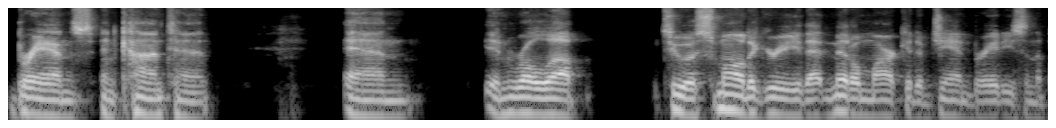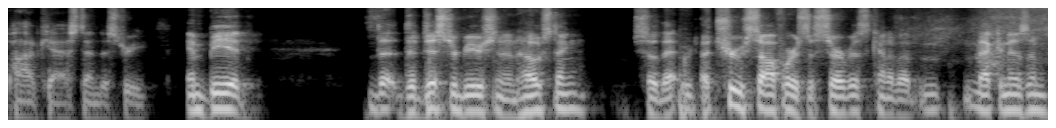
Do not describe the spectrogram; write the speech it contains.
brands and content and enroll up to a small degree that middle market of Jan Brady's in the podcast industry and be it the, the distribution and hosting so that a true software as a service kind of a mechanism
